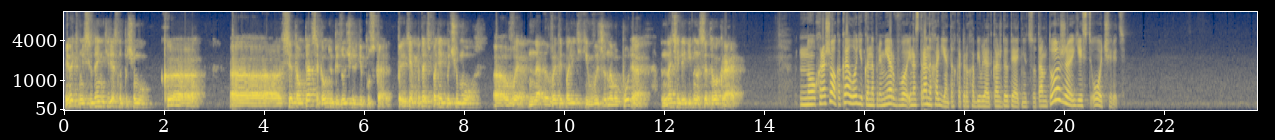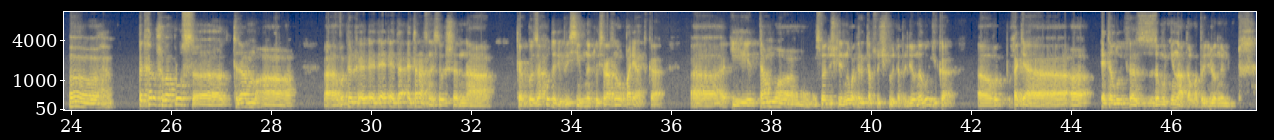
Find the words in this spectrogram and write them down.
Понимаете, мне всегда интересно, почему к, э, все толпятся, а кого-то без очереди пускают. Я пытаюсь понять, почему э, в, на, в этой политике выжженного поля начали именно с этого края. Ну хорошо, а какая логика, например, в иностранных агентах, которых объявляют каждую пятницу? Там тоже есть очередь? Э, это хороший вопрос. Э, там, э, во-первых, это, это разные совершенно как бы заходы репрессивные, то есть разного порядка. И там, с моей точки зрения, ну, во-первых, там существует определенная логика, хотя эта логика замутнена там определенным.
